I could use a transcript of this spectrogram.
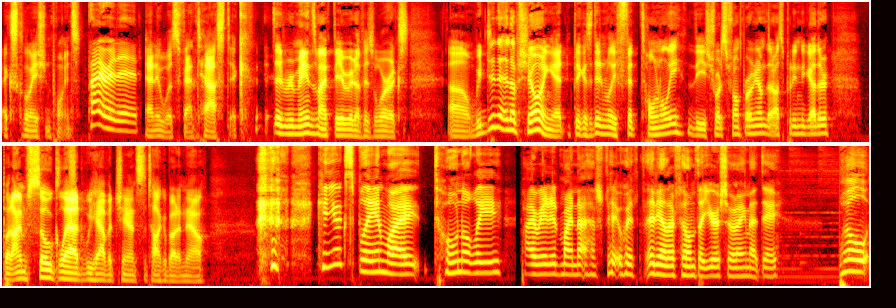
Exclamation points. Pirated. And it was fantastic. It remains my favorite of his works. Uh, we didn't end up showing it because it didn't really fit tonally the shorts film program that I was putting together, but I'm so glad we have a chance to talk about it now. Can you explain why tonally Pirated might not have fit with any other films that you were showing that day? Well,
